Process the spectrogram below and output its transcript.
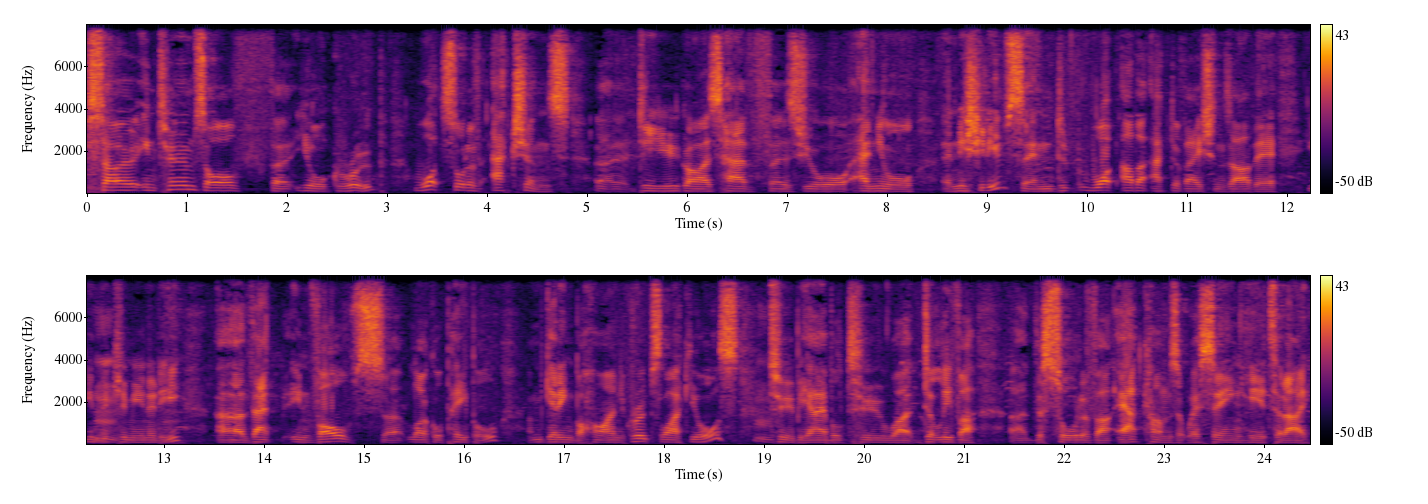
So, in terms of uh, your group, what sort of actions uh, do you guys have as your annual initiatives, and what other activations are there in the community uh, that involves uh, local people um, getting behind groups like yours to be able to uh, deliver uh, the sort of uh, outcomes that we're seeing here today?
